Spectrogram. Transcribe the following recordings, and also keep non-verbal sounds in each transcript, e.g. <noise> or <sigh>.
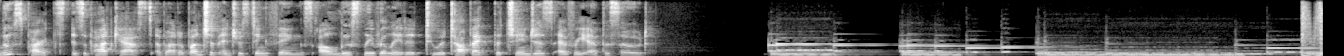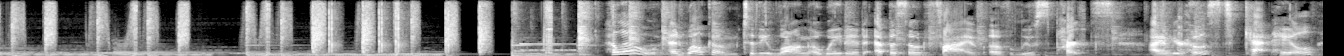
Loose Parts is a podcast about a bunch of interesting things, all loosely related to a topic that changes every episode. Hello, and welcome to the long awaited episode 5 of Loose Parts. I am your host, Kat Hale,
